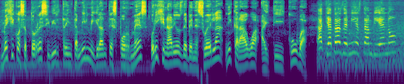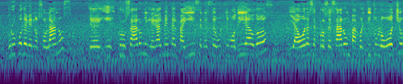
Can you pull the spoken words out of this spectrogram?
México aceptó recibir 30 mil migrantes por mes originarios de Venezuela, Nicaragua, Haití y Cuba. Aquí atrás de mí están viendo grupos de venezolanos que cruzaron ilegalmente al país en este último día o dos y ahora se procesaron bajo el título 8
